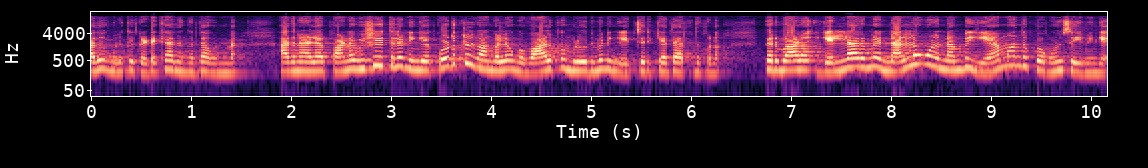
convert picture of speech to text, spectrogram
அது உங்களுக்கு கிடைக்காதுங்கிறது தான் உண்மை. அதனால் பண விஷயத்தில் நீங்கள் கொடுக்கல் வாங்கல உங்கள் வாழ்க்கை முழுவதுமே நீங்கள் எச்சரிக்கையாக தான் இருந்துக்கணும். பெரும்பாலும் எல்லாருமே நல்லவங்களை நம்பி ஏமாந்து போகவும் செய்வீங்க.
